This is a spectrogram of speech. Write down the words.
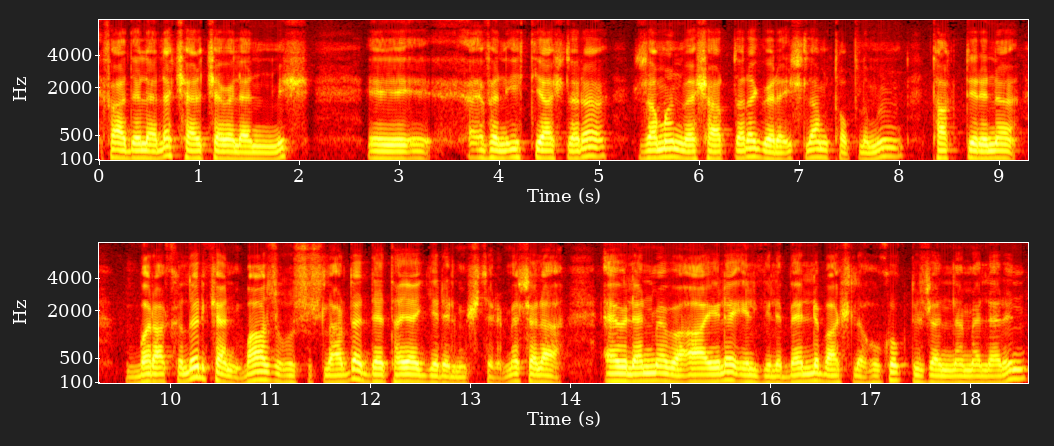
ifadelerle çerçevelenmiş, e, efendim ihtiyaçlara, zaman ve şartlara göre İslam toplumunun takdirine bırakılırken bazı hususlarda detaya girilmiştir. Mesela evlenme ve aile ilgili belli başlı hukuk düzenlemelerin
